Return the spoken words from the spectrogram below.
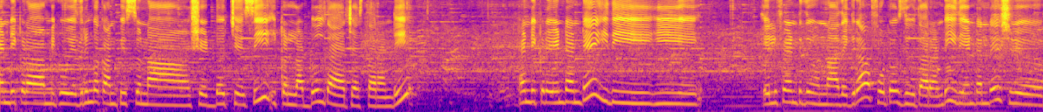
అండ్ ఇక్కడ మీకు ఎదురుగా కనిపిస్తున్న షెడ్ వచ్చేసి ఇక్కడ లడ్డూలు తయారు చేస్తారండి. అండ్ ఇక్కడ ఏంటంటే ఇది ఈ ఎలిఫెంట్ది ఉన్న దగ్గర ఫొటోస్ దిగుతారండి. ఇది ఏంటంటే శి-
